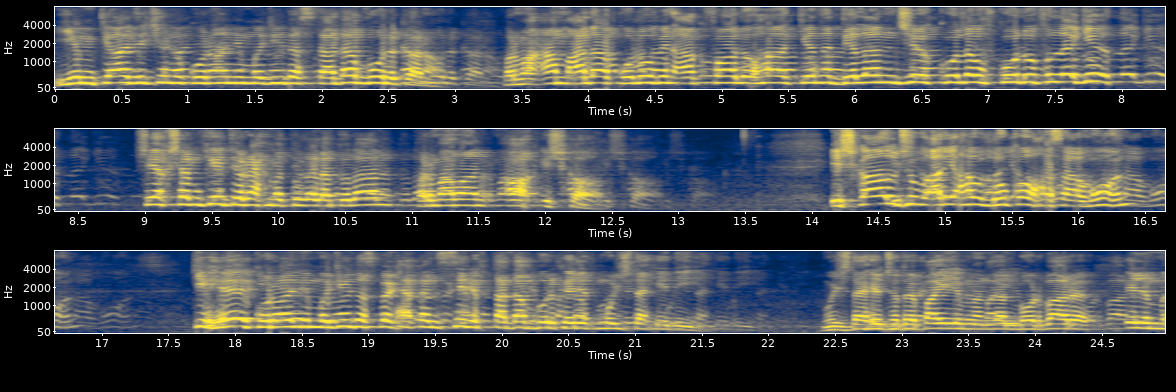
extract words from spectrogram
یم کیا جی چھن قرآن مجید اس تدبر کران فرما، ام علا قلوب اقفالها کن دلن چھ کلوف کلوف لگت شیخ شمکیت رحمت اللہ تعالی فرماوان، آخ، اشکال. اشکال چھو واریاہ لوکو حسا ہون کہ ہے، قرآن مجید اس پر حقن صرف تدبر کرت مجتہدین مجتہد چھتے پائی، منزل بوڑ بار علم،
